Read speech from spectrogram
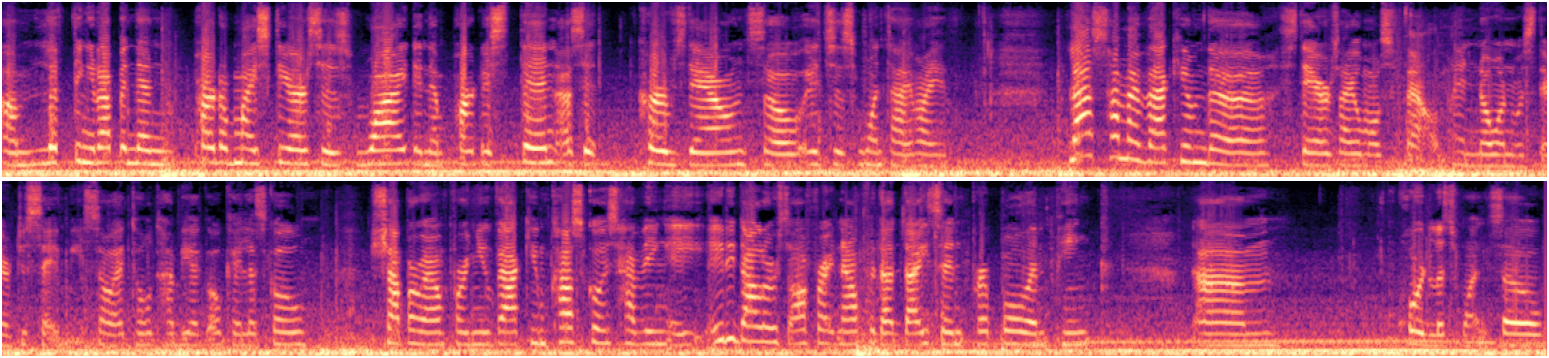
um, lifting it up and then part of my stairs is wide and then part is thin as it curves down. So it's just one time I, last time I vacuumed the stairs, I almost fell and no one was there to save me. So I told hubby, go, okay, let's go shop around for a new vacuum. Costco is having a $80 off right now for that Dyson purple and pink um, cordless one. So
